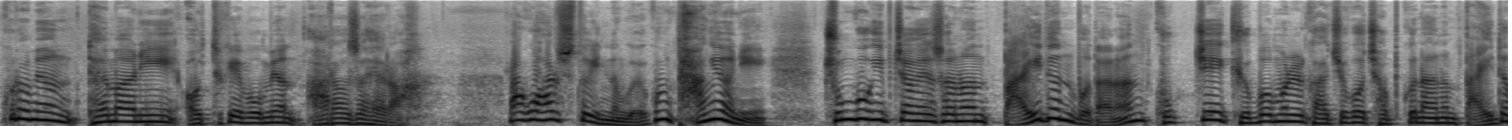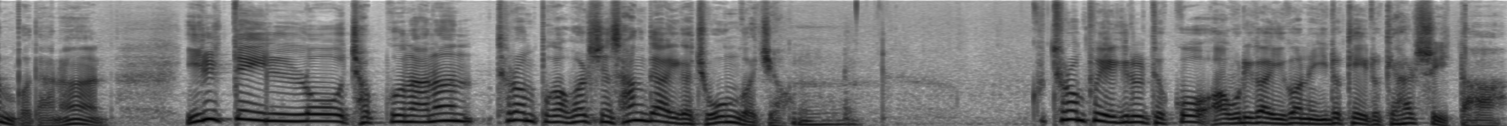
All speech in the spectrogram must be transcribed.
그러면 대만이 어떻게 보면 알아서 해라. 라고 할 수도 있는 거예요. 그럼 당연히 중국 입장에서는 바이든보다는 국제 규범을 가지고 접근하는 바이든보다는 1대1로 접근하는 트럼프가 훨씬 상대하기가 좋은 거죠. 그 트럼프 얘기를 듣고 아 우리가 이거는 이렇게 이렇게 할 수 있다.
